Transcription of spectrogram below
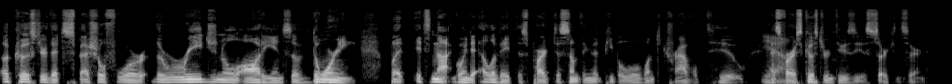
a coaster that's special for the regional audience of Dorney? But it's not going to elevate this park to something that people will want to travel to, Yeah. as far as coaster enthusiasts are concerned.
